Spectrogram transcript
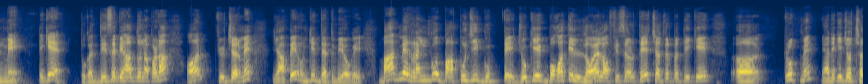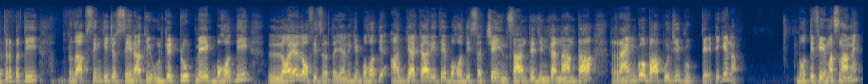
में। ठीक है? तो गद्दी से भी हाथ धोना पड़ा और फ्यूचर में यहाँ पे उनकी डेथ भी हो गई। बाद में रंगो बापूजी गुप्ते, जो कि एक बहुत ही लॉयल ऑफिसर थे छत्रपति के ट्रुप में, यानी कि जो छत्रपति प्रताप सिंह की जो सेना थी, उनके ट्रुप में एक बहुत ही लॉयल ऑफिसर थे, यानी कि बहुत ही आज्ञाकारी थे, बहुत ही सच्चे इंसान थे, जिनका नाम था रैंगो बापूजी गुप्ते, ठीक है ना? बहुत ही फ़ेमस नाम है।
